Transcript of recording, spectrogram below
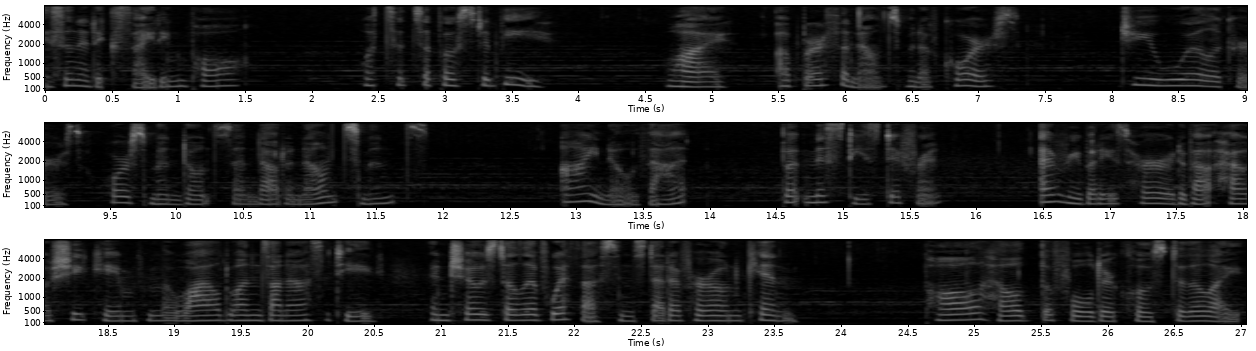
Isn't it exciting, Paul? What's it supposed to be? Why, a birth announcement, of course. Gee willikers, horsemen don't send out announcements. I know that, but Misty's different. Everybody's heard about how she came from the wild ones on Assateague and chose to live with us instead of her own kin. Paul held the folder close to the light.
